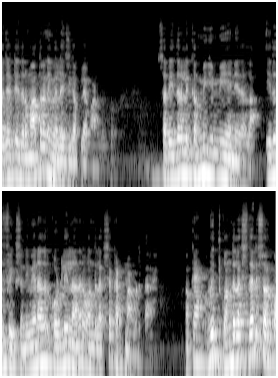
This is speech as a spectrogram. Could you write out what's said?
ಬಜೆಟ್ ಇದ್ರೆ ಮಾತ್ರ ನೀವು ಎಲ್ ಐ ಜಿಗೆ ಅಪ್ಲೈ ಮಾಡಬೇಕು. ಸರ್, ಇದರಲ್ಲಿ ಕಮ್ಮಿ ಗಿಮ್ಮಿ ಏನಿರಲ್ಲ, ಇದು ಫಿಕ್ಸ್ ನೀವೇನಾದರೂ ಕೊಡ್ಲಿಲ್ಲ ಅಂದ್ರೆ ಒಂದು ಲಕ್ಷ ಕಟ್ ಮಾಡಿಬಿಡ್ತಾರೆ. ಓಕೆ ವಿತ್ ಒಂದು ಲಕ್ಷದಲ್ಲಿ ಸ್ವಲ್ಪ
